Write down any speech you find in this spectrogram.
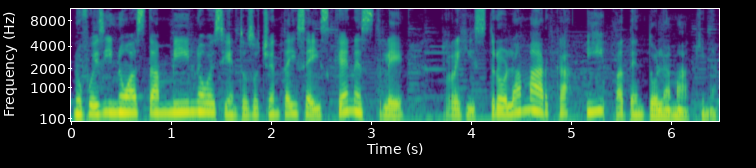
No fue sino hasta 1986 que Nestlé registró la marca y patentó la máquina.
